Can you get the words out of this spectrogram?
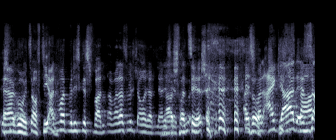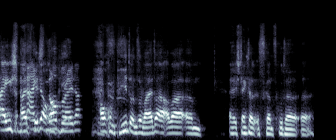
ich ja gut, auf die Antwort bin ich gespannt, aber das will ich auch dann lerne ja, ich schon, erzählen. Also, ich meine, eigentlich ja, ist es ist eigentlich, weil es geht ja auch, um Pete, auch um Pete und so weiter, aber ähm, äh, ich denke, das ist ganz guter, äh,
